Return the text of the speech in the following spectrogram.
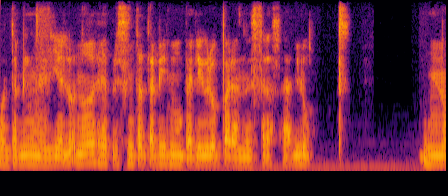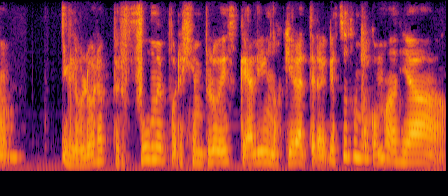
con también el hielo, ¿no? Representa también un peligro para nuestra salud, ¿no? el olor a perfume, por ejemplo, es que alguien nos quiera traer. Esto es un poco más ya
